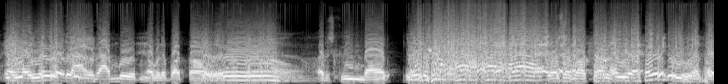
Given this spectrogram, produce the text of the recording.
Kalau itu ra- rambut nggak boleh potong. Oh. Harus Gak usah. Iya. Gimana?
